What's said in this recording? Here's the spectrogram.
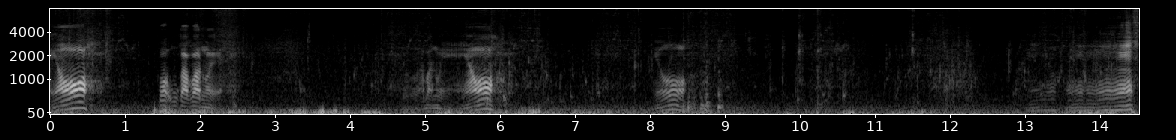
ayo kok buka apa nih apa nih ayo ayo ayo kes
